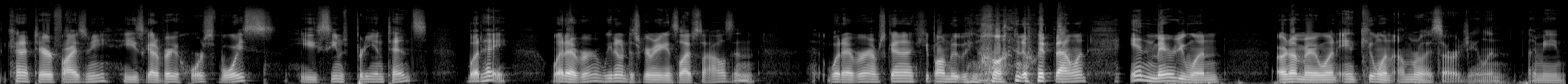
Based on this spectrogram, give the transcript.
He kind of terrifies me. He's got a very hoarse voice. He seems pretty intense. But hey, whatever. We don't discriminate against lifestyles and whatever. I'm just to keep on moving on with that one. And Mary one, or not marry one, and kill one. I'm really sorry, Jalen. I mean,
